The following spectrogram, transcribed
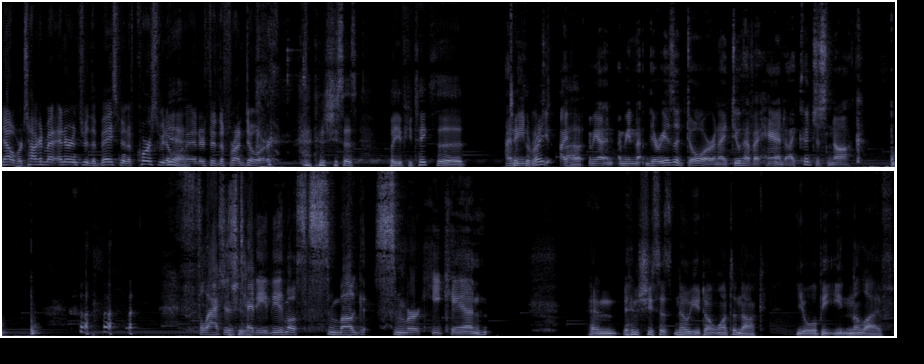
No, we're talking about entering through the basement. Of course, we don't Yeah. want to enter through the front door. she says, but if you take the I Take mean, the we right, do- I, uh, I mean, I, I mean, there is a door, and I do have a hand. I could just knock. Flashes She's- Teddy the most smug smirk he can. and and she says, "No, you don't want to knock. You will be eaten alive."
